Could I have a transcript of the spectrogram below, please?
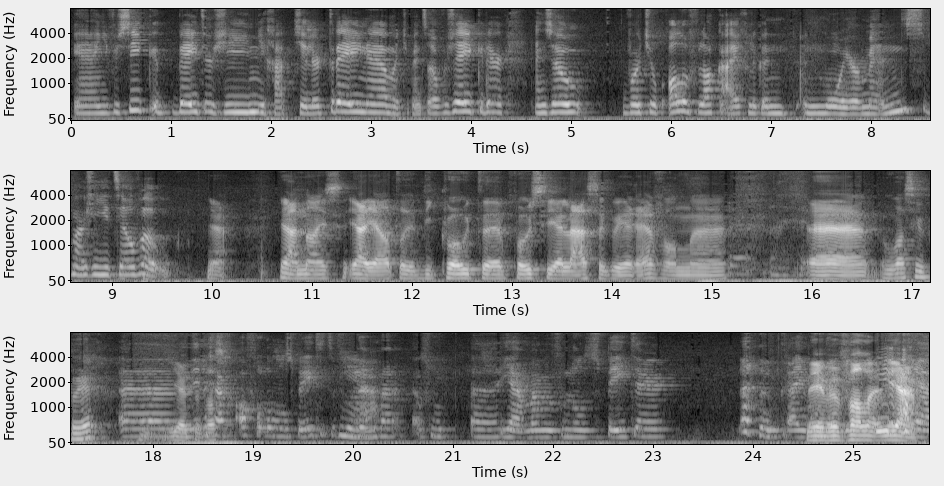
uh, je fysiek het beter zien. Je gaat chiller trainen, want je bent zelfverzekerder. En zo word je op alle vlakken eigenlijk een, een mooier mens. Maar zie je het zelf ook. Ja. Ja, nice. Ja, je had eh, die quote, uh, post je laatst ook weer, hè, van... Uh, hoe was die ook weer? Uh, we willen graag afvallen om ons beter te voelen, ja. maar, of, ja, maar we voelen ons beter... nee, we vallen... Ja. Ja.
